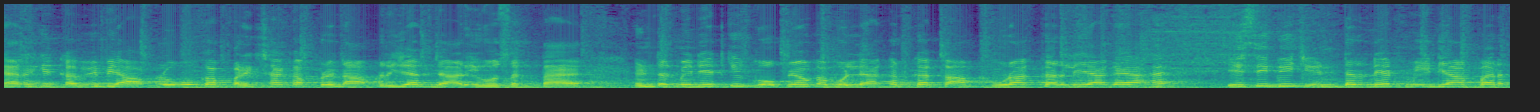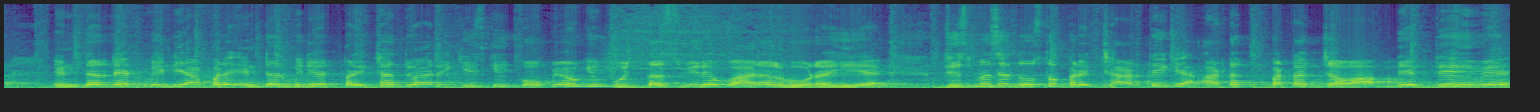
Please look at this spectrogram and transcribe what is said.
यानी कि कभी भी आप लोगों का परीक्षा का परिणाम रिज़ल्ट जारी हो सकता है। इंटरमीडिएट की कॉपियों का मूल्यांकन का काम पूरा कर लिया गया है। इसी बीच इंटरनेट मीडिया पर, इंटरनेट मीडिया पर इंटरमीडिएट परीक्षा दो की कॉपियों की कुछ तस्वीरें वायरल हो रही है, जिसमें से दोस्तों परीक्षार्थी के अटक पटक जवाब देखते हुए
